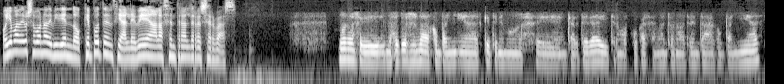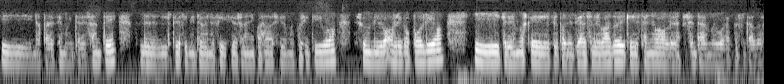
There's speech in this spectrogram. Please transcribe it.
Oye, Amadeus Sabona dividiendo, ¿qué potencial le ve a la central de reservas? Bueno, sí, nosotros es una de las compañías que tenemos eh, en cartera y tenemos pocas, en torno a 30 compañías y nos parece muy interesante. El, crecimiento de beneficios el año pasado ha sido muy positivo, es un oligopolio y creemos que, el potencial es elevado y que este año va a volver a presentar muy buenos resultados.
